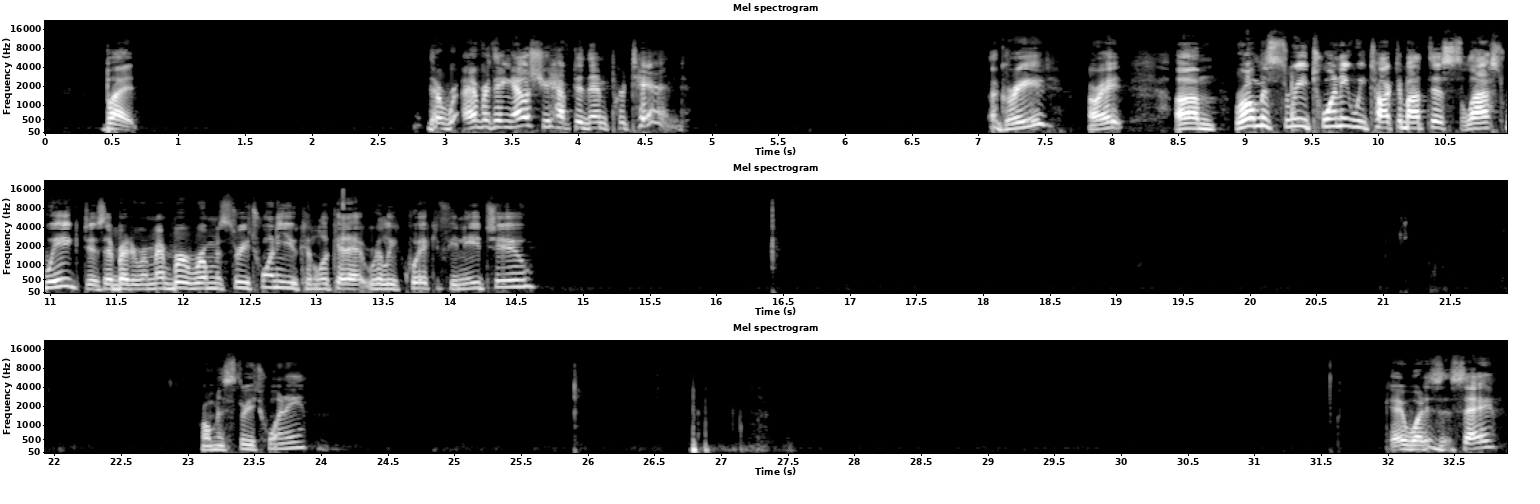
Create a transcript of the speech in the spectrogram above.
But everything else you have to then pretend. Agreed? All right. Um, Romans 3.20, we talked about this last week. Does everybody remember Romans 3.20? You can look at it really quick if you need to. Romans 3.20. Okay, what does it say?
